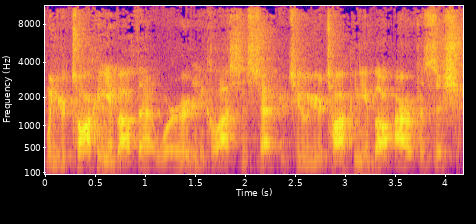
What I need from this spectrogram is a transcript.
when you're talking about that word in Colossians chapter 2, you're talking about our position.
